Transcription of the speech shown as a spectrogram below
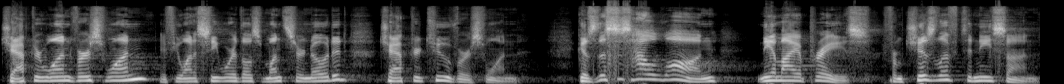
Chapter 1, verse 1, if you want to see where those months are noted. Chapter 2, verse 1. Because this is how long Nehemiah prays, from Chislev to Nisan.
